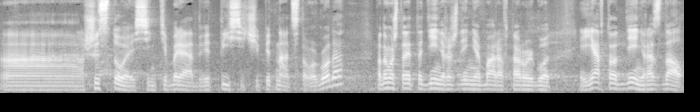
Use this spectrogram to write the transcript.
э, 6 сентября 2015 года, потому что это день рождения бара второй год, и я в тот день раздал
